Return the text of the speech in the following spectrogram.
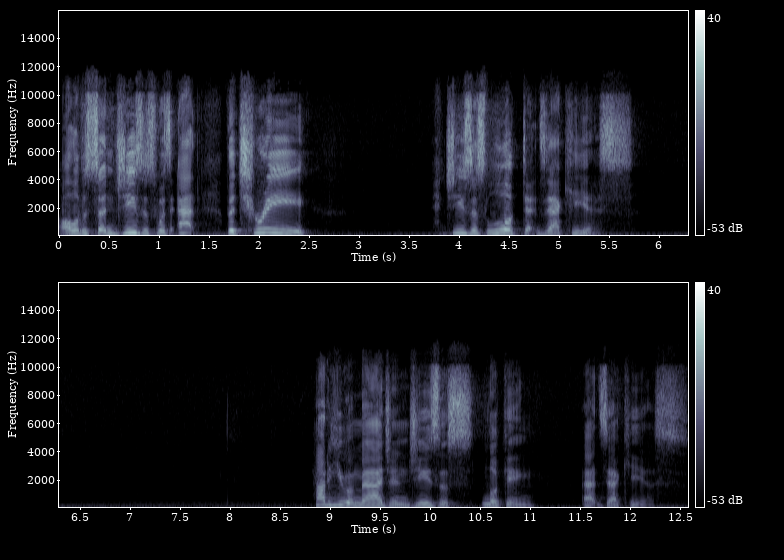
All of a sudden, Jesus was at the tree. Jesus looked at Zacchaeus. How do you imagine Jesus looking at Zacchaeus?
